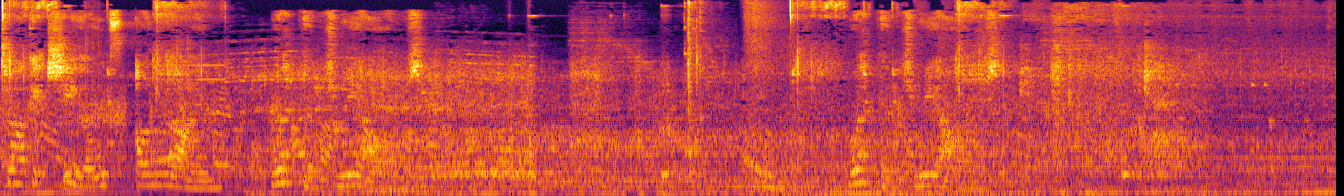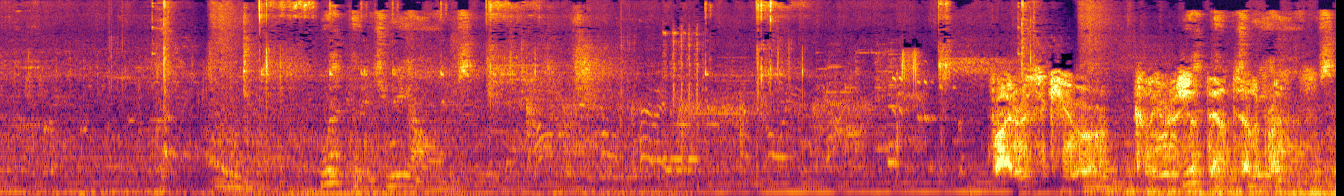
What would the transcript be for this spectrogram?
Target shields online. Weapons rearmed. Weapons rearmed. Weapons rearmed. Fighter is secure. Clear to shut down telepresence.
